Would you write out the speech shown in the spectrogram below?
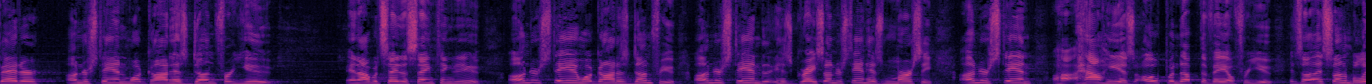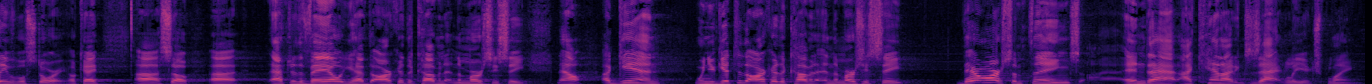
better understand what God has done for you. And I would say the same thing to you. Understand what God has done for you. Understand His grace. Understand His mercy. Understand how He has opened up the veil for you. It's, it's an unbelievable story, okay? Uh, so, uh, after the veil, you have the Ark of the Covenant and the mercy seat. Now, again, when you get to the Ark of the Covenant and the mercy seat, there are some things in that I cannot exactly explain.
